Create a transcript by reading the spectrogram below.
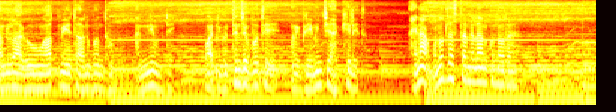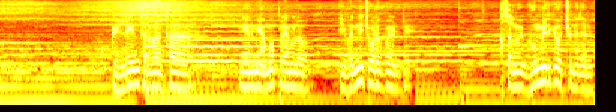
అనురాగం ఆత్మీయత అనుబంధం అన్నీ ఉంటాయి. వాటిని గుర్తించకపోతే మనకి ప్రేమించే హక్కే లేదు. అయినా అమ్మను వదిలేస్తాను ఎలా అనుకున్నావురా? పెళ్ళైన తర్వాత నేను మీ అమ్మ ప్రేమలో ఇవన్నీ చూడకపోయి ఉంటే అసలు నువ్వు భూమి మీదకే వచ్చి ఉండేదాన్ని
